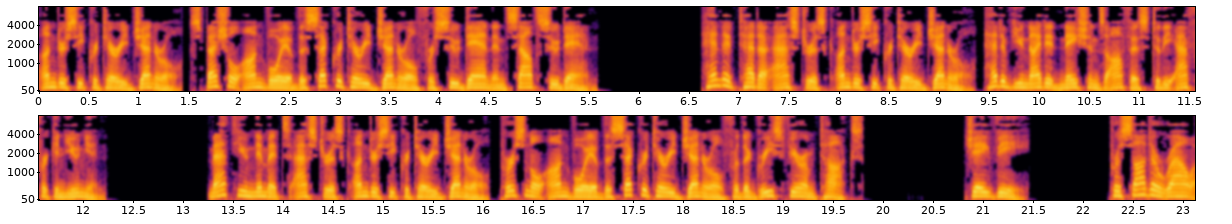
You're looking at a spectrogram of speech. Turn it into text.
Undersecretary General, Special Envoy of the Secretary-General for Sudan and South Sudan. Hanna Tetteh Undersecretary General, Head of United Nations Office to the African Union. Matthew Nimetz asterisk Undersecretary General, Personal Envoy of the Secretary-General for the Greece FYROM talks J.V. Prasada Rao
